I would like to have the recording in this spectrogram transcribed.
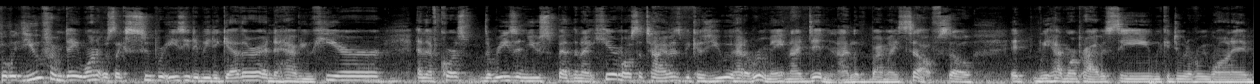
But with you from day one it was like super easy to be together and to have you here. Mm-hmm. And of course the reason you spent the night here most of the time is because you had a roommate and I didn't. I lived by myself. So it we had more privacy. We could do whatever we wanted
